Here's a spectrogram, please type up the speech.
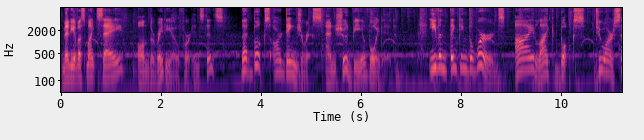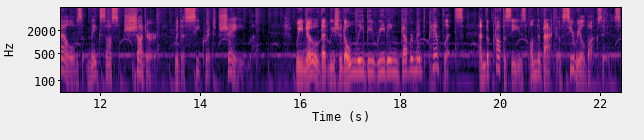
Many of us might say on the radio, for instance, that books are dangerous and should be avoided. Even thinking the words, I like books, to ourselves makes us shudder with a secret shame. We know that we should only be reading government pamphlets and the prophecies on the back of cereal boxes.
